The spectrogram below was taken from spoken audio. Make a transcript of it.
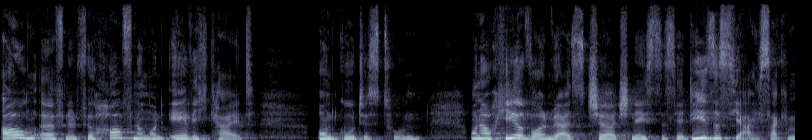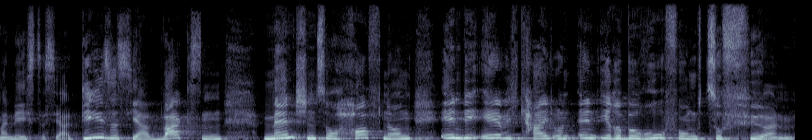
Augen öffnen für Hoffnung und Ewigkeit und Gutes tun. Und auch hier wollen wir als Church nächstes Jahr, dieses Jahr, ich sage immer nächstes Jahr, dieses Jahr wachsen, Menschen zur Hoffnung in die Ewigkeit und in ihre Berufung zu führen.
